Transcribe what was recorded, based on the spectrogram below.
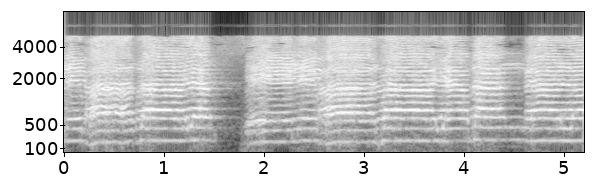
श्रीवेङ्कटनिभासाय श्रीनिभासाय मङ्गला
